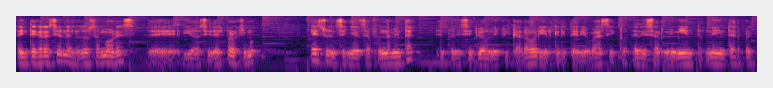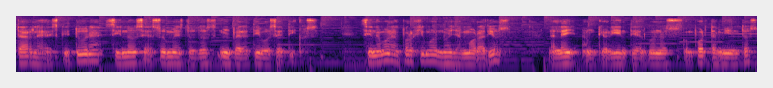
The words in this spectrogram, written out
La integración de los dos amores, de Dios y del prójimo, es su enseñanza fundamental, el principio unificador y el criterio básico de discernimiento, ni interpretar la Escritura si no se asume estos dos imperativos éticos. Sin amor al prójimo no hay amor a Dios. La ley, aunque oriente algunos comportamientos,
